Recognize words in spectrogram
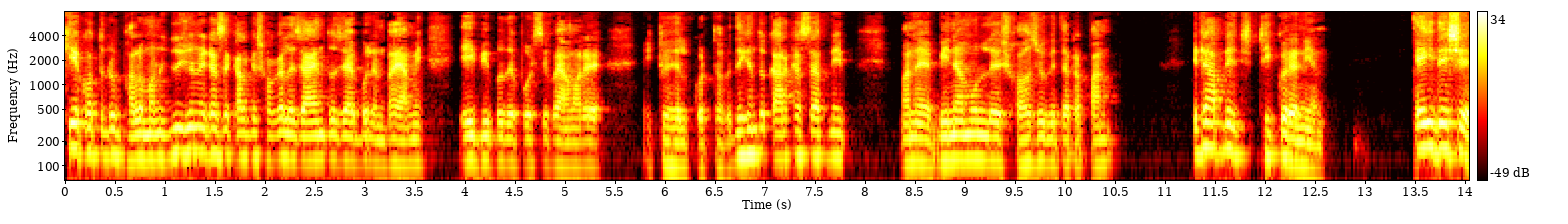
কে কতটুকু ভালো মানুষ। দুইজনের কাছে কালকে সকালে যায়েন তো যায় বলেন, ভাই, আমি এই বিপদে পড়ছি, ভাই, আমারে একটু হেল্প করতে হবে। দেখেন তো কার কাছে আপনি মানে বিনামূল্যে সহযোগিতাটা পান, এটা আপনি ঠিক করে নিয়েন। এই দেশে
